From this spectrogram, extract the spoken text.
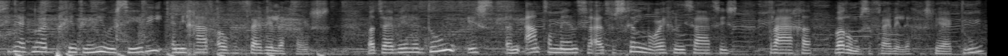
Signac Noord begint een nieuwe serie en die gaat over vrijwilligers. Wat wij willen doen is een aantal mensen uit verschillende organisaties vragen waarom ze vrijwilligerswerk doen.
